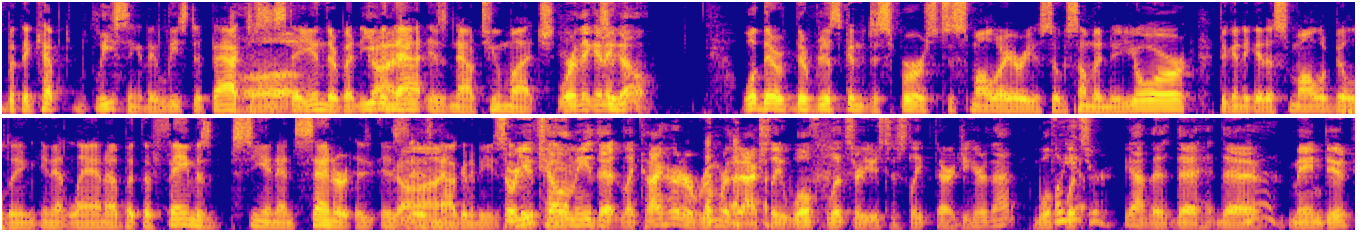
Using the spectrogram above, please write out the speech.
but they kept leasing it. They leased it back just to Oh, stay in there. But even that is now too much. where are they going to So- go? Well, they're they're just going to disperse to smaller areas. So some in New York, they're going to get a smaller building in Atlanta. But the famous CNN Center is, is, is now going to be. So, are you telling me that? Like, I heard a rumor that actually Wolf Blitzer used to sleep there. Did you hear that? Wolf Oh. Blitzer, yeah, the the the main dude.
